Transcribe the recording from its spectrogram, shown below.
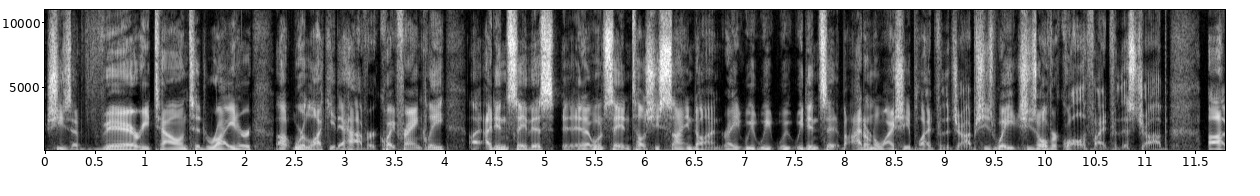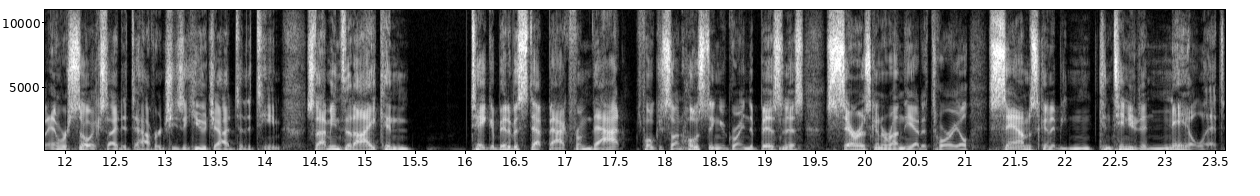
She's a very talented writer. Uh, we're lucky to have her. Quite frankly, I, I, didn't say this, and I won't say it until she signed on. Right? We we we didn't say. I don't know why she applied for the job. She's way she's overqualified for this job. Uh, and we're so excited to have her, and she's a huge add to the team. So that means that I can take a bit of a step back from that, focus on hosting and growing the business. Sarah's going to run the editorial. Sam's going to be continue to nail it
